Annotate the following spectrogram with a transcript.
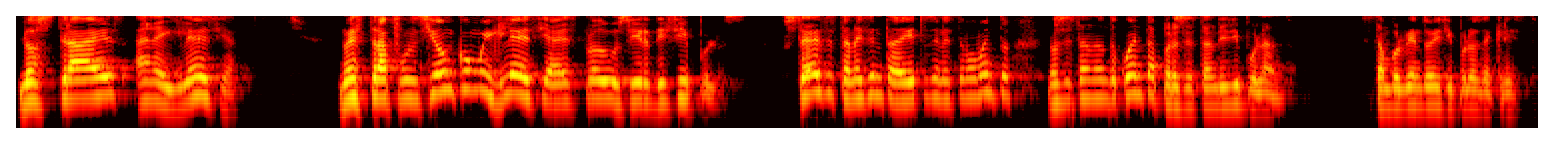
los traes a la iglesia. Nuestra función como iglesia es producir discípulos. Ustedes están ahí sentaditos en este momento, no se están dando cuenta, pero se están discipulando. Se están volviendo discípulos de Cristo.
